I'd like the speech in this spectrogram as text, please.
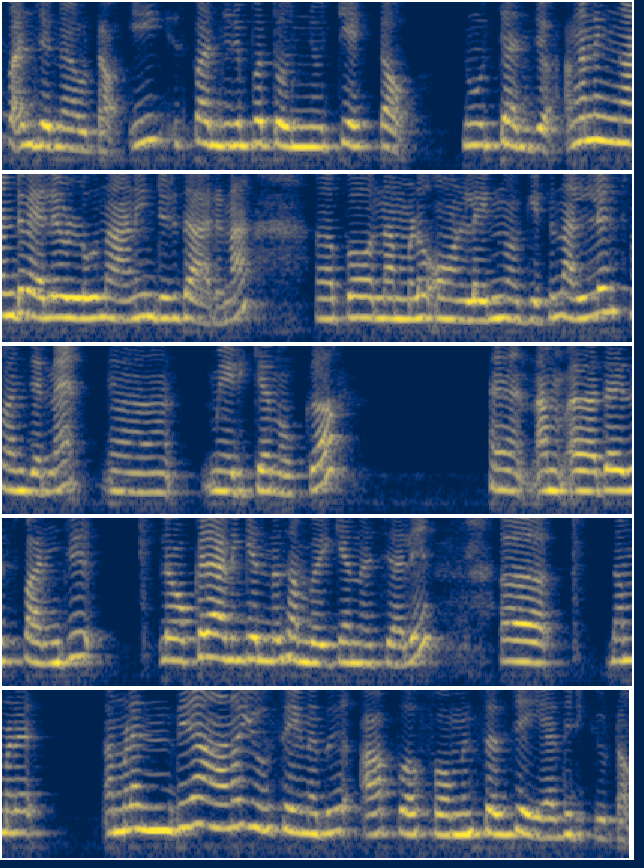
സ്പഞ്ച് തന്നെ കേട്ടോ. ഈ സ്പഞ്ചിന് ഇപ്പോൾ തൊണ്ണൂറ്റി എട്ടോ നൂറ്റഞ്ചോ അങ്ങനെ ഇങ്ങാണ്ട് വില ഉള്ളൂ എന്നാണ് എന്റെ ഒരു ധാരണ. അപ്പോൾ നമ്മൾ ഓൺലൈനിൽ നോക്കിയിട്ട് നല്ലൊരു സ്പഞ്ച് തന്നെ മേടിക്കാൻ നോക്കുക. അതായത് സ്പഞ്ച് ലോക്കലാണെങ്കിൽ എന്താ സംഭവിക്കാന്ന് വെച്ചാൽ നമ്മുടെ നമ്മൾ എന്തിനാണോ യൂസ് ചെയ്യുന്നത് ആ പെർഫോമൻസ് അത് ചെയ്യാതിരിക്കും കേട്ടോ.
